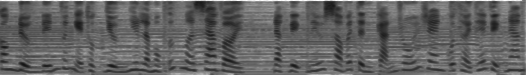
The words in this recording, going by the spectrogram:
con đường đến với nghệ thuật dường như là một ước mơ xa vời. Đặc biệt nếu so với tình cảnh rối ren của thời thế Việt Nam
